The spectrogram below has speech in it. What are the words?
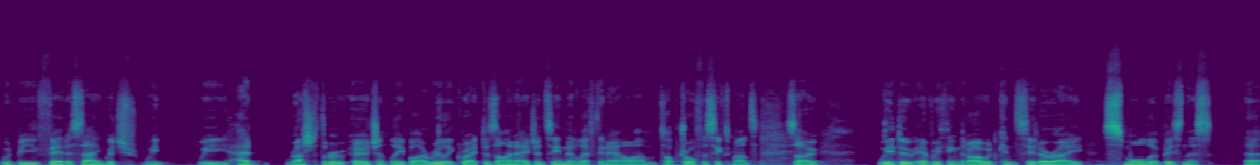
would be fair to say, which we we had rushed through urgently by a really great design agency and then left in our um, top drawer for six months. So we do everything that I would consider a smaller business uh,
